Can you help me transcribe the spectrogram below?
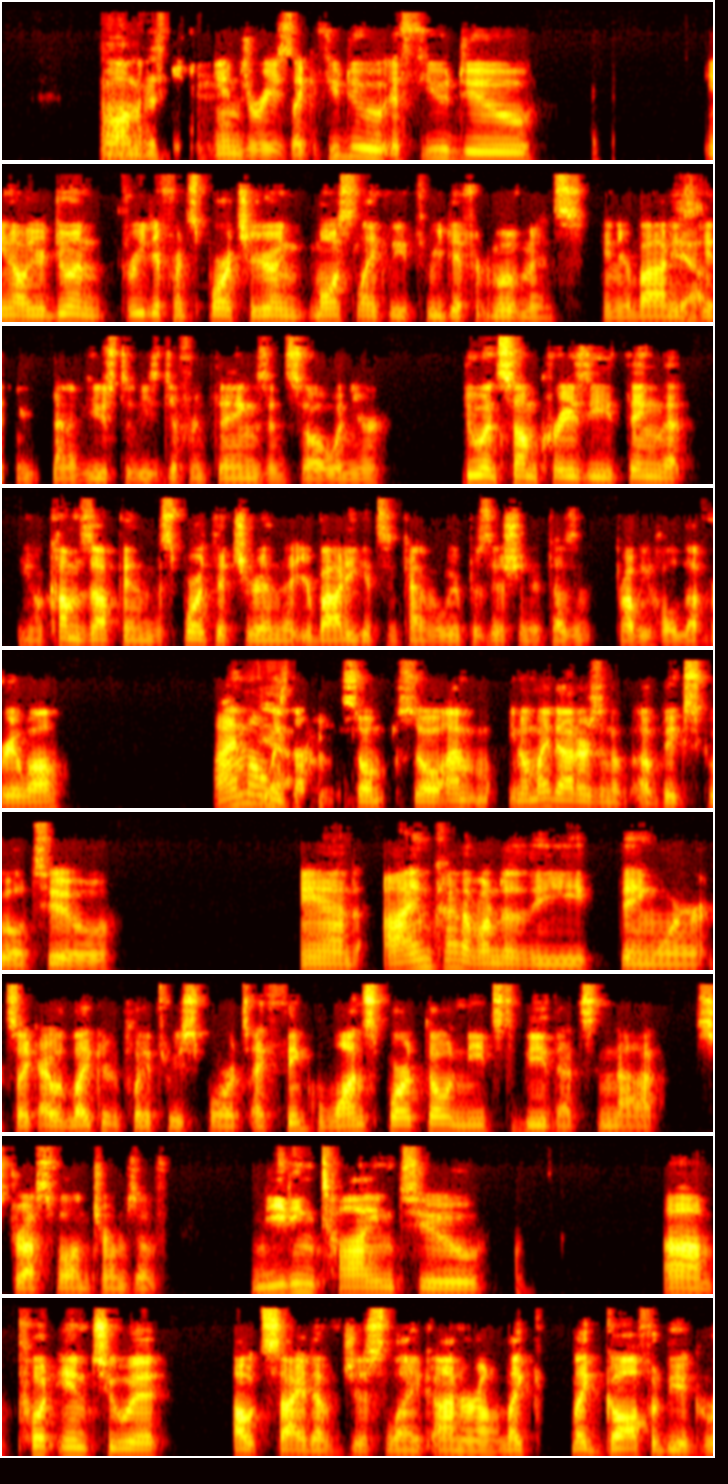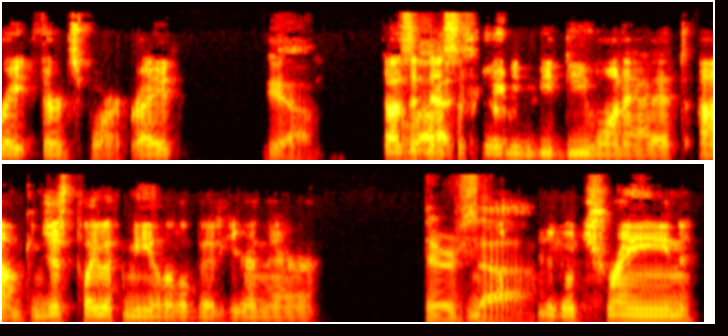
Well, Um, I'm injuries. Like if you do, if you do, you know, you're doing three different sports, you're doing most likely three different movements, and your body's Yeah. getting kind of used to these different things. And so when you're doing some crazy thing that, you know, comes up in the sport that you're in, that your body gets in kind of a weird position, it doesn't probably hold up very well. I'm always done, so so I'm, you know, my daughter's in a, a big school too. And I'm kind of under the thing where it's like I would like her to play three sports. I think one sport though needs to be that's not stressful in terms of needing time to um put into it outside of just like on her own. Like like golf would be a great third sport, right? yeah. Doesn't Well, I- necessarily need to be D1 at it. Um can just play with me a little bit here and there. There's uh go train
